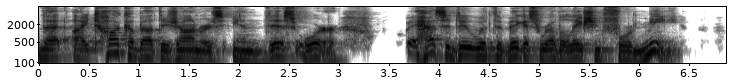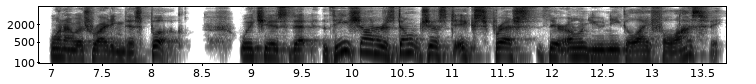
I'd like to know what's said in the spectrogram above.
that I talk about the genres in this order it has to do with the biggest revelation for me when I was writing this book, which is that these genres don't just express their own unique life philosophy.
